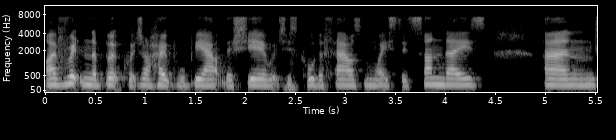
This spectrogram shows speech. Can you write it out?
I've written a book which I hope will be out this year, which is called A Thousand Wasted Sundays. And,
